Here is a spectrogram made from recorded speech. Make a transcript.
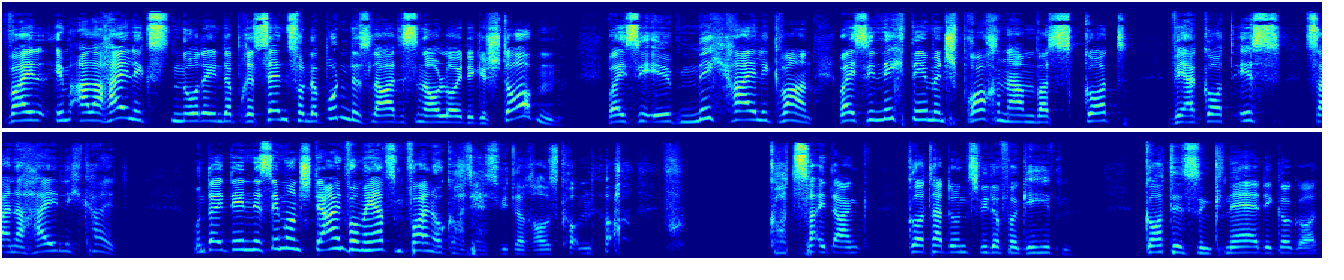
Weil im Allerheiligsten oder in der Präsenz von der Bundeslade sind auch Leute gestorben, weil sie eben nicht heilig waren, weil sie nicht dem entsprochen haben, was Gott, wer Gott ist, seiner Heiligkeit. Und denen ist immer ein Stein vom Herzen gefallen. Oh Gott, er ist wieder rausgekommen. Gott sei Dank, Gott hat uns wieder vergeben. Gott ist ein gnädiger Gott.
